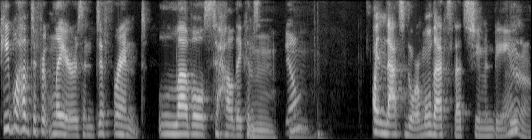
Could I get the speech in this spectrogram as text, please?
people have different layers and different levels to how they can, mm, you know, mm. and that's normal. That's that's human being. Yeah.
